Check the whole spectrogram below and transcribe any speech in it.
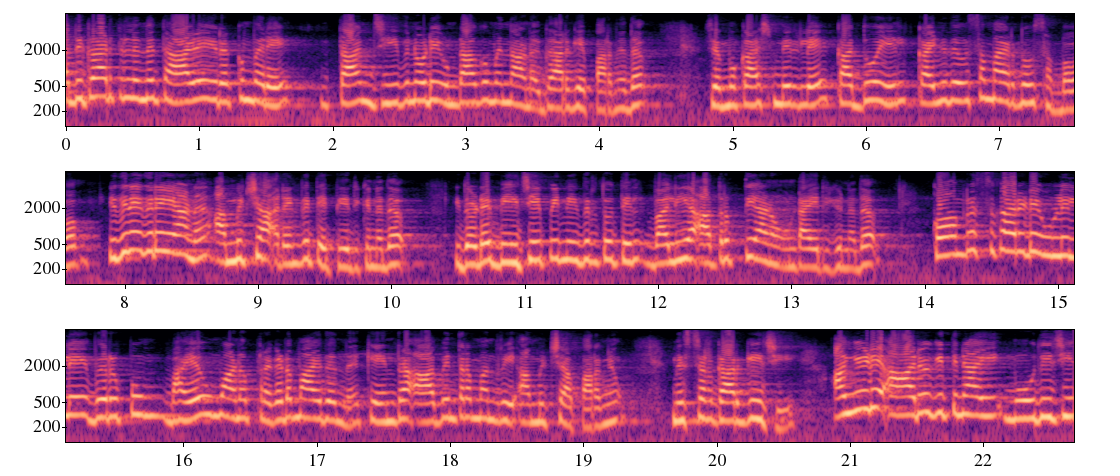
അധികാരത്തിൽ നിന്ന് താഴെ ഇറക്കും വരെ താൻ ജീവനോടെ ഉണ്ടാകുമെന്നാണ് ഗാർഗെ പറഞ്ഞത്. ജമ്മു കാശ്മീരിലെ കദ്വയിൽ കഴിഞ്ഞ ദിവസമായിരുന്നു സംഭവം. ഇതിനെതിരെയാണ് അമിത്ഷാ രംഗത്തെത്തിയിരിക്കുന്നത്. ഇതോടെ ബി ജെ പി നേതൃത്വത്തിൽ വലിയ അതൃപ്തിയാണ് ഉണ്ടായിരിക്കുന്നത്. കോൺഗ്രസുകാരുടെ ഉള്ളിലെ വെറുപ്പും ഭയവുമാണ് പ്രകടമായതെന്ന് കേന്ദ്ര ആഭ്യന്തരമന്ത്രി അമിത്ഷാ പറഞ്ഞു. മിസ്റ്റർ ഗാർഗേജി അങ്ങയുടെ ആരോഗ്യത്തിനായി മോദിജി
